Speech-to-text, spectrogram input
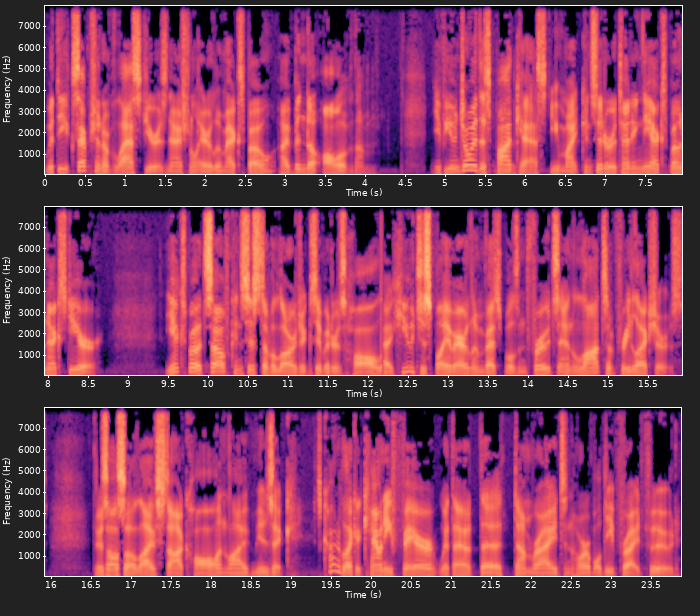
With the exception of last year's National Heirloom Expo, I've been to all of them. If you enjoy this podcast, you might consider attending the expo next year. The expo itself consists of a large exhibitors hall, a huge display of heirloom vegetables and fruits, and lots of free lectures. There's also a livestock hall and live music. It's kind of like a county fair without the dumb rides and horrible deep fried food.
